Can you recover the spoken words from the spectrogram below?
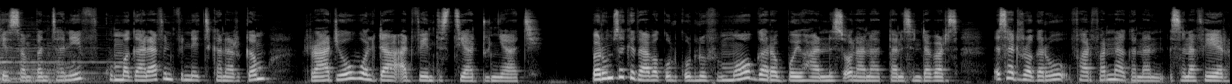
Keessan bantaniif kun magaalaa finfinneetti kan argamu raadiyoo waldaa adventistii addunyaati barumsa kitaaba qulqulluuf immoo gara obbo yohaannis olaanaattaan isin dabarsa isa dura garuu faarfannaa kanaan isin afeera.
